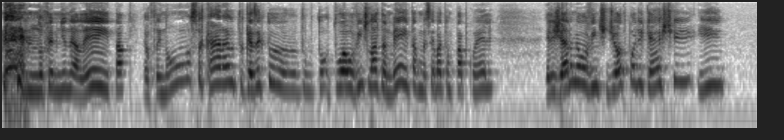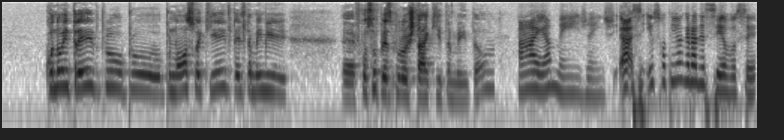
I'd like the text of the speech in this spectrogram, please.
no Feminino e Além e tal. Eu falei, nossa, cara, tu quer dizer que tu, tu, tu, tu é ouvinte lá também? Então comecei a bater um papo com ele. Ele já era meu ouvinte de outro podcast e quando eu entrei pro, pro, pro nosso aqui, ele, ele também me. É, ficou surpreso por eu estar aqui também, então. Ai, amém, gente. Assim, eu só tenho a agradecer a você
